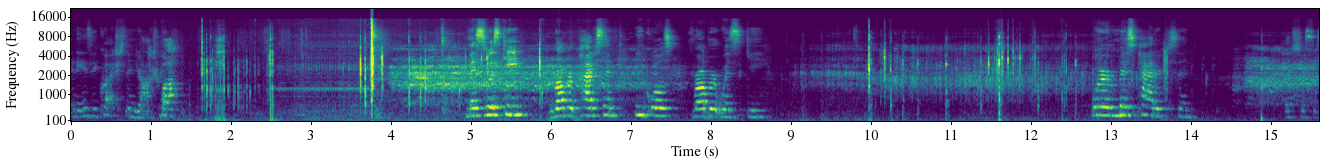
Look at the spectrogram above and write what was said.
an easy question, Joshua? Miss Whiz Cey, Robert Pattinson equals Robert Whiz Cey. Or Miss Patterson. That's just his.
